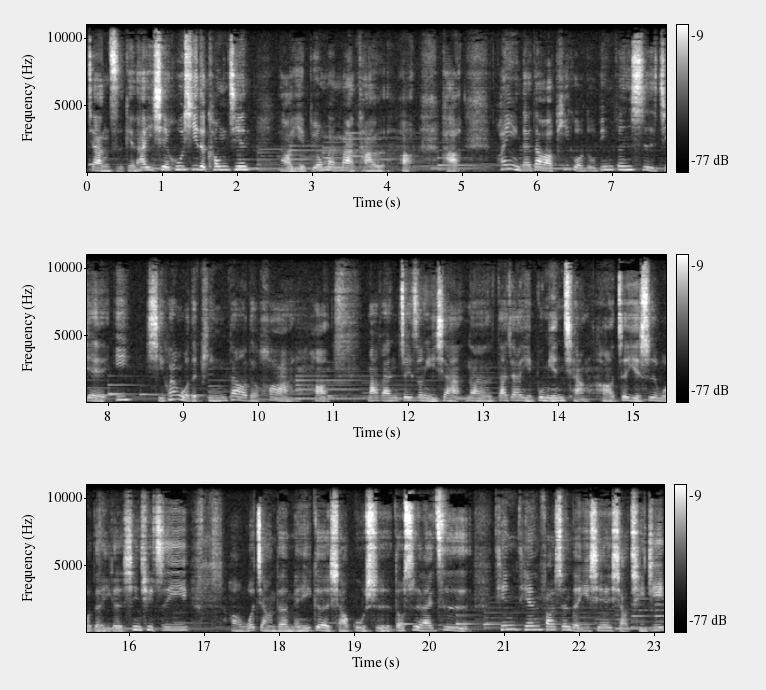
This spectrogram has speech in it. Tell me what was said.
这样子，给他一些呼吸的空间，啊，也不用谩骂他了，哈，好。欢迎来到 P 国度缤纷世界一。喜欢我的频道的话，哈，麻烦追踪一下。那大家也不勉强，哈，这也是我的一个兴趣之一。好，我讲的每一个小故事都是来自天天发生的一些小奇迹，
